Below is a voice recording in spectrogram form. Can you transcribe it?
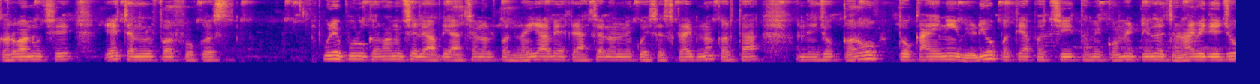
કરવાનું છે. એ ચેનલ પર ફોકસ પૂરેપૂરું કરવાનું છે એટલે આપણી આ ચેનલ પર નહીં આવે એટલે આ ચેનલને કોઈ સબસ્ક્રાઈબ ન કરતા. અને જો કરો તો કાંઈ નહીં વીડિયો પત્યા પછી તમે કોમેન્ટની અંદર જણાવી દેજો.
